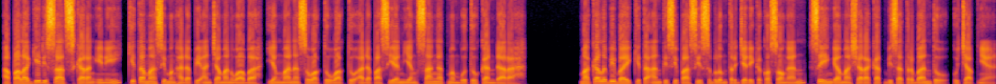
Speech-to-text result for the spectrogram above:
Apalagi di saat sekarang ini, kita masih menghadapi ancaman wabah, yang mana sewaktu-waktu ada pasien yang sangat membutuhkan darah. Maka lebih baik kita antisipasi sebelum terjadi kekosongan, sehingga masyarakat bisa terbantu, ucapnya.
